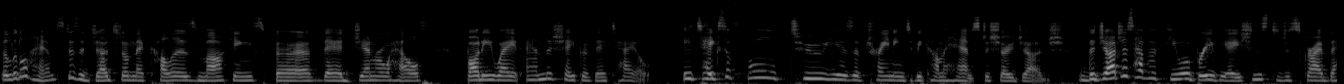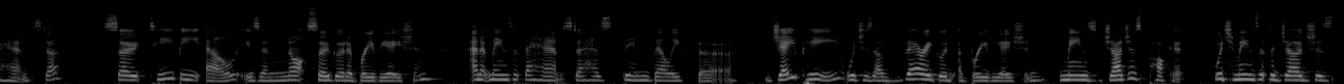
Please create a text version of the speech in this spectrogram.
The little hamsters are judged on their colours, markings, fur, their general health, body weight, and the shape of their tail. It takes a full two years of training to become a hamster show judge. The judges have a few abbreviations to describe the hamster. So, TBL is a not so good abbreviation, and it means that the hamster has thin belly fur. JP, which is a very good abbreviation, means judge's pocket, which means that the judges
